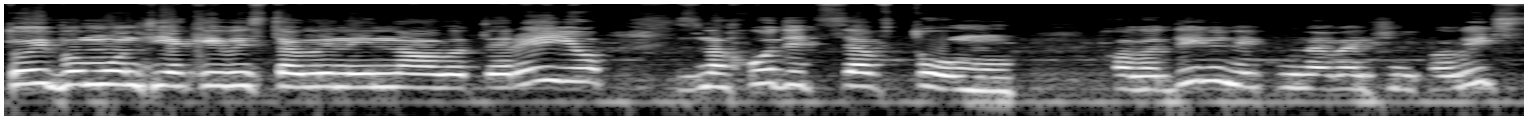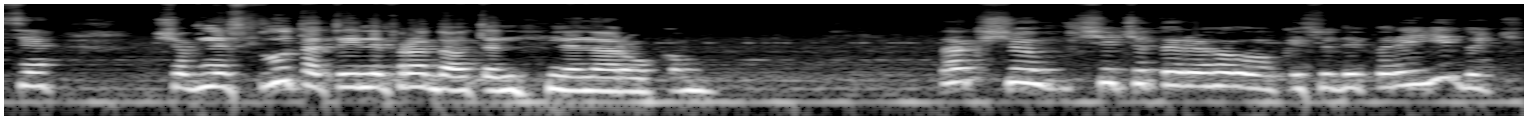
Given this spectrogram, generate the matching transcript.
Той бомонд, який виставлений на лотерею, знаходиться в тому холодильнику на верхній поличці, щоб не сплутати і не продати ненароком. Так що ще чотири головки сюди переїдуть.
